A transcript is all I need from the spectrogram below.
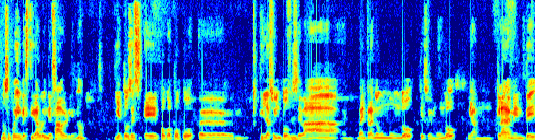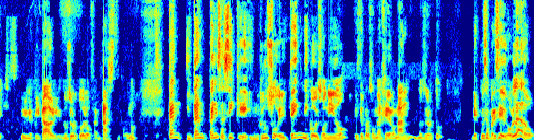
No se puede investigar lo inefable, ¿no? Y entonces, eh, poco a poco, eh, Tilda Swinton se va, va entrando en un mundo que es el mundo, digamos, claramente de lo inexplicable, ¿no es cierto? De lo fantástico, ¿no? Tan, y tan, tan es así que incluso el técnico de sonido, este personaje Hernán, ¿no es cierto? Después aparece desdoblado,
